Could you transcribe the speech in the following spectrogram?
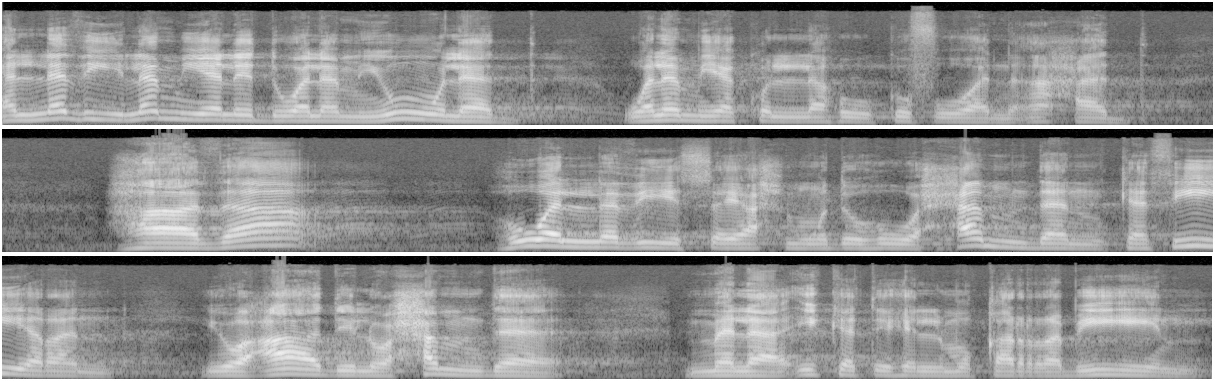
الذي لم يلد ولم يولد ولم يكن له كفوا أحد. هذا هو الذي سيحمده حمدا كثيرا يعادل حمد ملائكته المقربين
